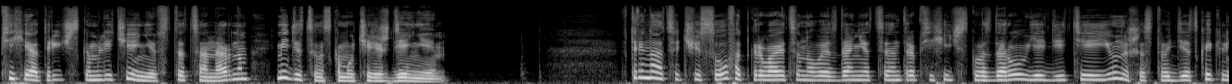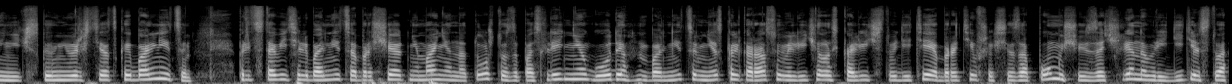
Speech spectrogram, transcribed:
психиатрическом лечении в стационарном медицинском учреждении. В 13 часов открывается новое здание Центра психического здоровья детей и юношества детской клинической университетской больницы. Представители больницы обращают внимание на то, что за последние годы в больнице в несколько раз увеличилось количество детей, обратившихся за помощью из-за члена вредительства,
